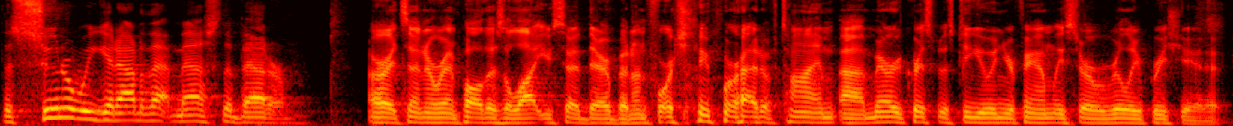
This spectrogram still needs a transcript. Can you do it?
the sooner we get out of that mess, the better. All right, Senator Rand Paul, there's a lot you said there, but unfortunately, we're out of time. Uh, Merry Christmas to you and your family, sir. We really appreciate it.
